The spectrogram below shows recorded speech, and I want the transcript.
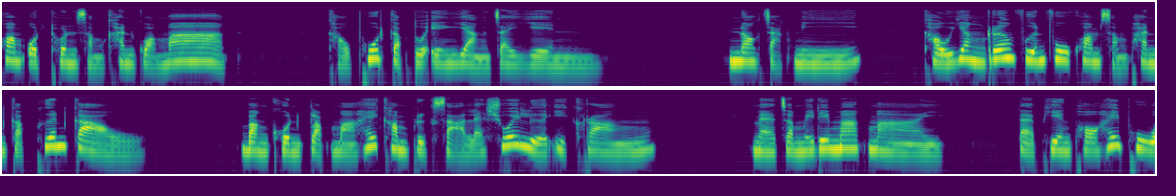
ความอดทนสำคัญกว่ามาก เขาพูดกับตัวเองอย่างใจเย็น นอกจากนี้ เขายังเริ่มฟื้นฟูความสัมพันธ์กับเพื่อนเก่า บางคนกลับมาให้คำปรึกษาและช่วยเหลืออีกครั้ง แม้จะไม่ได้มากมาย แต่เพียงพอให้ภูว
